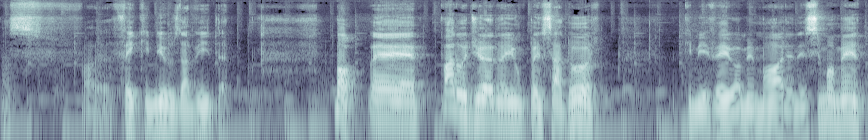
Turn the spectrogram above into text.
as fake news da vida. Bom, é, parodiando aí um pensador que me veio à memória nesse momento,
